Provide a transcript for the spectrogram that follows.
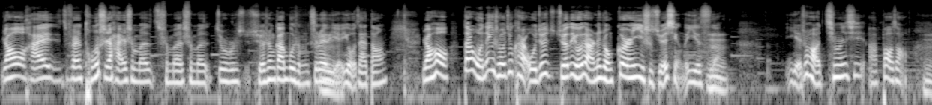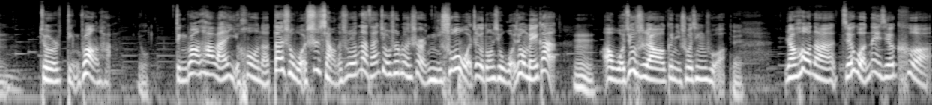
然后还反正同时还什么什么什么，就是学生干部什么之类的嗯也有在当。然后，但是我那个时候就开始，我就觉得有点那种个人意识觉醒的意思，嗯也正好青春期啊，暴躁，嗯就是顶撞他。顶撞他完以后呢，但是我是想的是说，那咱就事论事儿，你说我这个东西我就没干嗯啊，我就是要跟你说清楚。对。然后呢，结果那节课，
